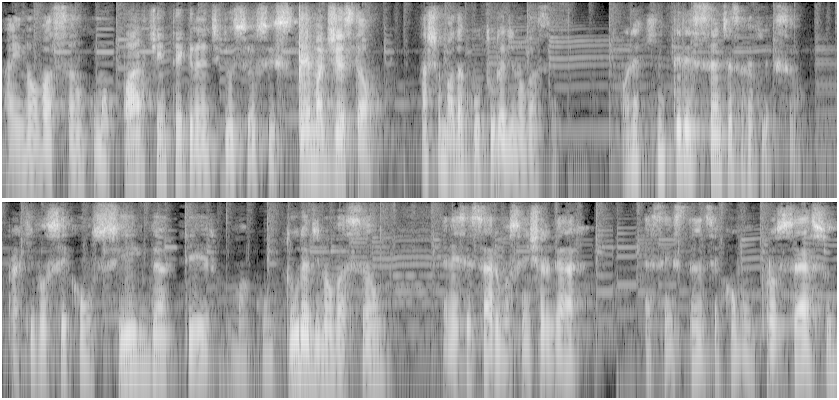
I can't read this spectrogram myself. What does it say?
a inovação como parte integrante do seu sistema de gestão, a chamada cultura de inovação. Olha que interessante essa reflexão. Para que você consiga ter uma cultura de inovação, é necessário você enxergar essa instância como um processo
